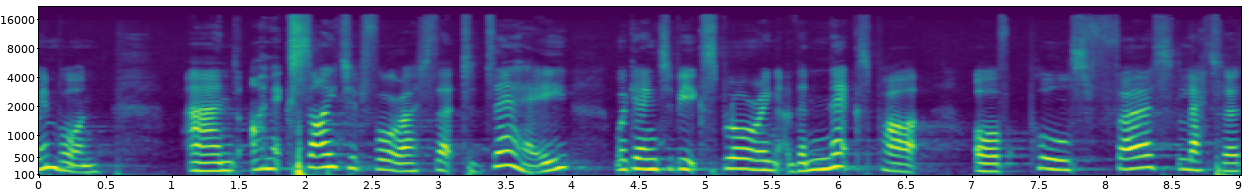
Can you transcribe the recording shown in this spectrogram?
Wimborne. And I'm excited for us that today we're going to be exploring the next part of Paul's first letter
